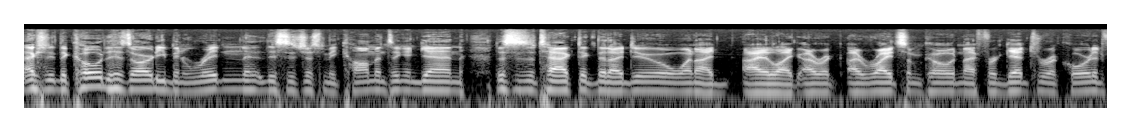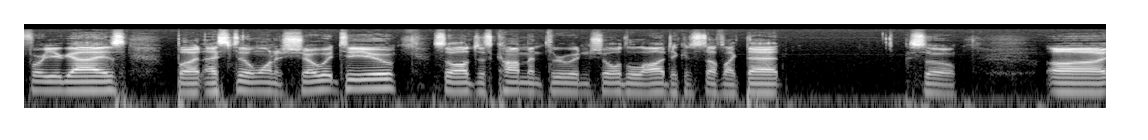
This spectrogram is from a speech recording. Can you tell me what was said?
Actually, the code has already been written. This is just me commenting again. This is a tactic that I do when I, I like I, I write some code and I forget to record it for you guys, but I still want to show it to you. So I'll just comment through it and show the logic and stuff like that. So, uh,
